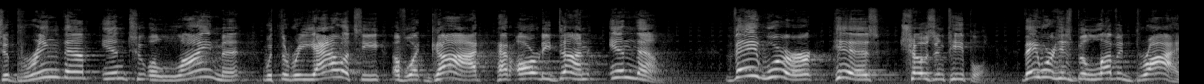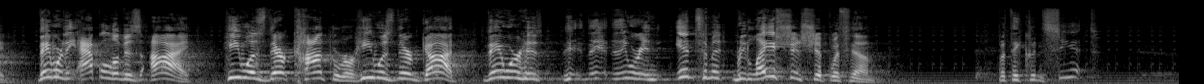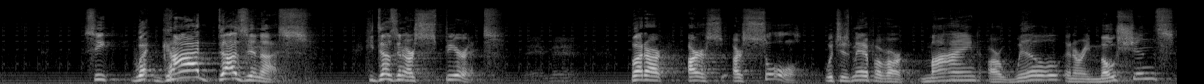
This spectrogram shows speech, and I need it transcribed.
to bring them into alignment with the reality of what God had already done in them. They were His chosen people, they were His beloved bride, they were the apple of His eye. He was their conqueror. He was their God. They were, his, they, they were in intimate relationship with him. But they couldn't see it. See, what God does in us, He does in our spirit. But our, our, our soul, which is made up of our mind, our will, and our emotions,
